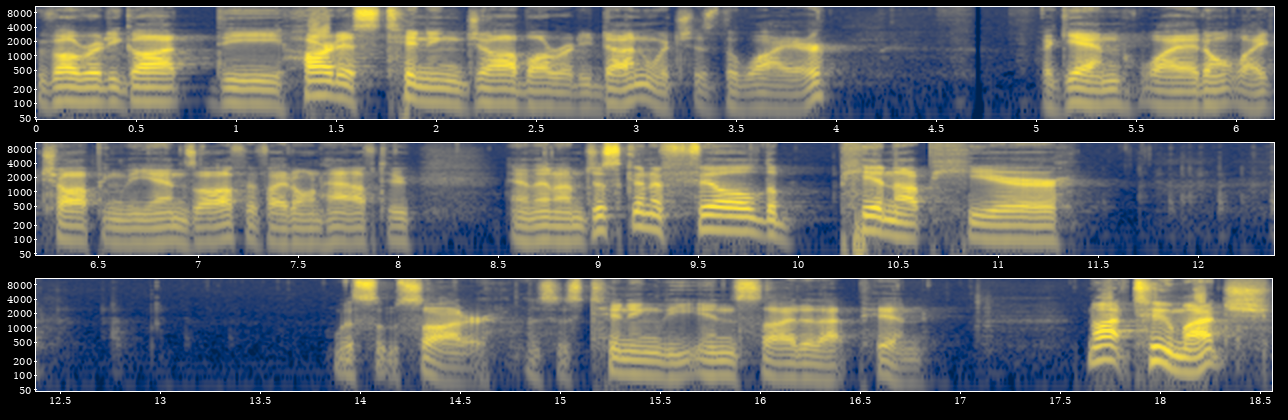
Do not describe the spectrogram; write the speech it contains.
We've already got the hardest tinning job already done, which is the wire. Again, why I don't like chopping the ends off if I don't have to. And then I'm just going to fill the pin up here with some solder. This is tinning the inside of that pin. Not too much,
